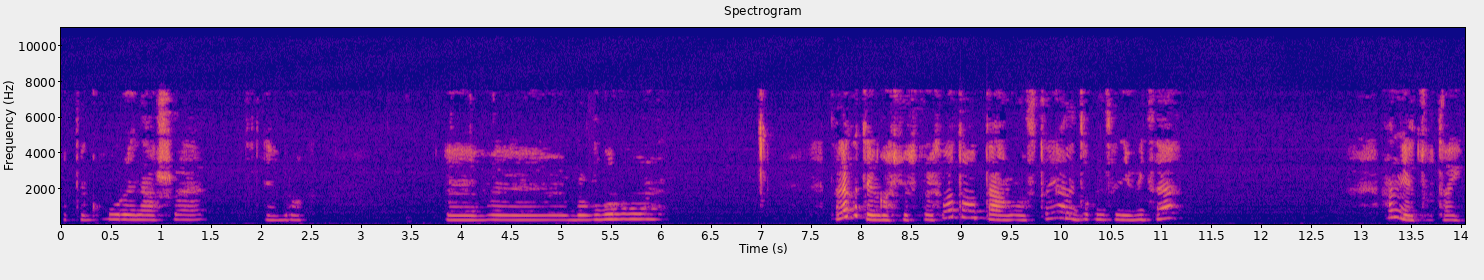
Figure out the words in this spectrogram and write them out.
Są te góry nasze. Tutaj w Brok. yy, W Bloksburgu. Daleko ten gościu stoi. Chyba to tam on stoi, ale do końca nie widzę. A nie tutaj.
